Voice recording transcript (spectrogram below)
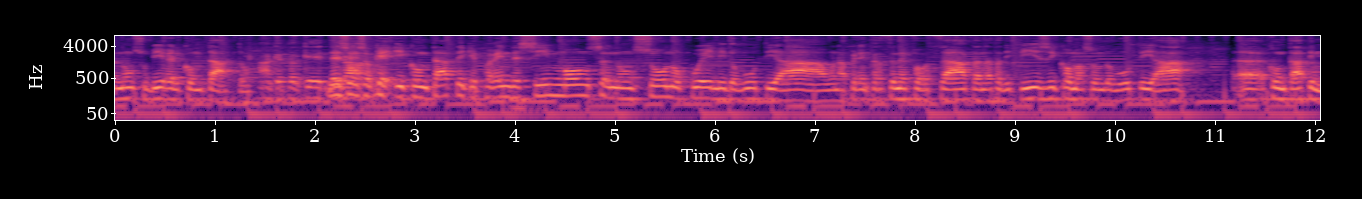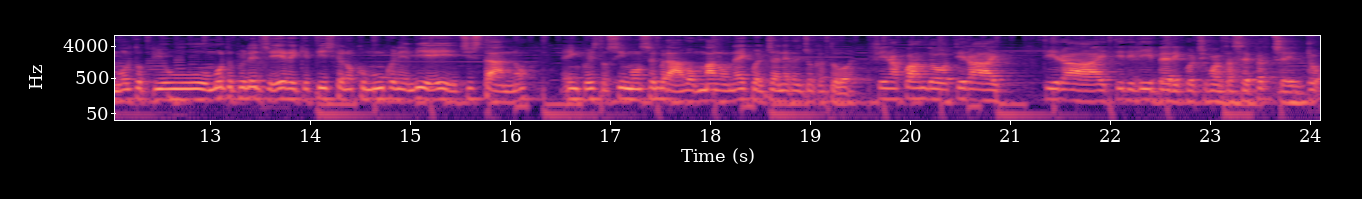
non subire il contatto. Anche perché nel senso che i contatti che prende Simmons non sono quelli dovuti a una penetrazione forzata, andata di fisico, ma sono dovuti a eh, contatti molto più, molto più leggeri che fischiano comunque in NBA e ci stanno. E in questo Simmons è bravo, ma non è quel genere di giocatore. Fino a quando tirai tira i tiri liberi col 56%.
